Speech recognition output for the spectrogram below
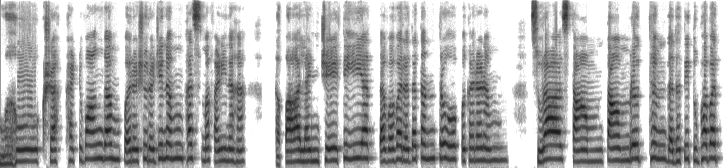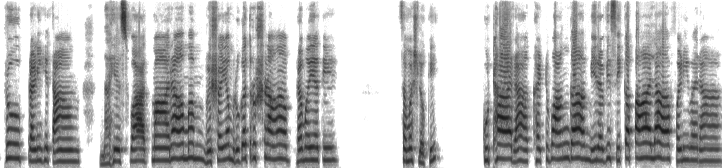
महोक्षः खट्वाङ्गं परशुरजिनं भस्मफणिनः। कपालञ्चेति यत्तव वरदतन्त्रोपकरणम् सुरास्तां तां वृद्धिं दधति तु भवद्भ्रूप्रणिहिताम् न हि स्वात्मा रामं विषयमृगतृष्णा भ्रमयति। समश्लोकी। कुठारा खट्वाङ्गा मिरविसि कपाला फणिवरा।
